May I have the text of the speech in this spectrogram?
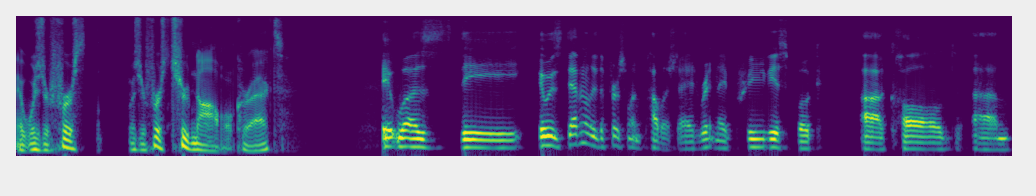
It was your first was your first true novel, correct? It was the it was definitely the first one published. I had written a previous book uh, called um,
